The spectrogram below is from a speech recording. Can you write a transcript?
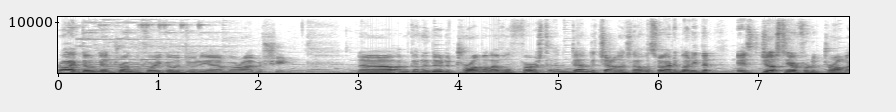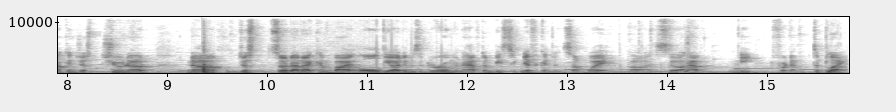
Right, don't get drunk before you go into the MRI machine. Now, I'm gonna do the drama level first and then the challenge level, so anybody that is just here for the drama can just tune out. No, just so that I can buy all the items in the room and have them be significant in some way, while I still have need for them to play.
